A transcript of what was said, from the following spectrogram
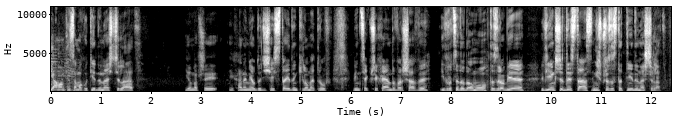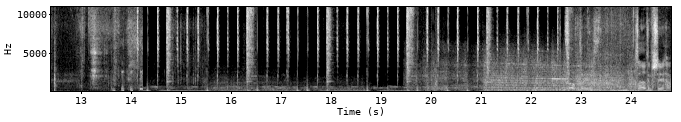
Ja mam ten samochód 11 lat i on ma przejechane miał do dzisiaj 101 km, więc jak przyjechałem do Warszawy i wrócę do domu, to zrobię większy dystans niż przez ostatnie 11 lat. Co to jest? Kto na tym przyjechał?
